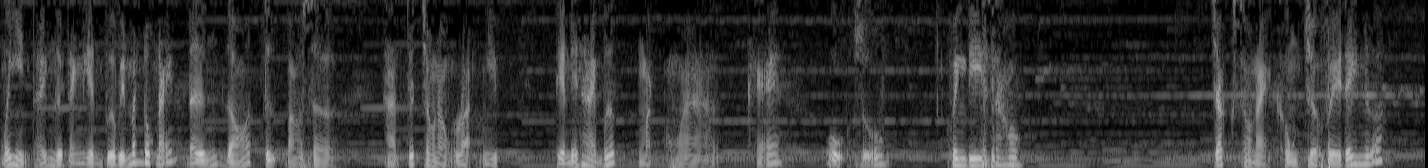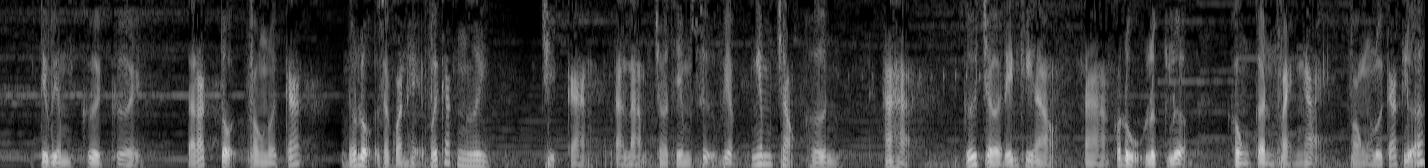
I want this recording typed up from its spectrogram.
mới nhìn thấy người thanh niên vừa biến mất lúc nãy đã đứng đó tự bao giờ. Hàn Tuyết trong lòng loạn nhịp, tiến đến hai bước, mặt hòa khẽ, ủ rũ. Huynh đi sao? Chắc sau này không trở về đây nữa. Tiêu viêm cười cười, ta đắc tội phòng nối các, nếu lộ ra quan hệ với các ngươi, chỉ càng là làm cho thêm sự việc nghiêm trọng hơn. Ha ha, cứ chờ đến khi nào ta có đủ lực lượng không cần phải ngại vòng lùi các nữa,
